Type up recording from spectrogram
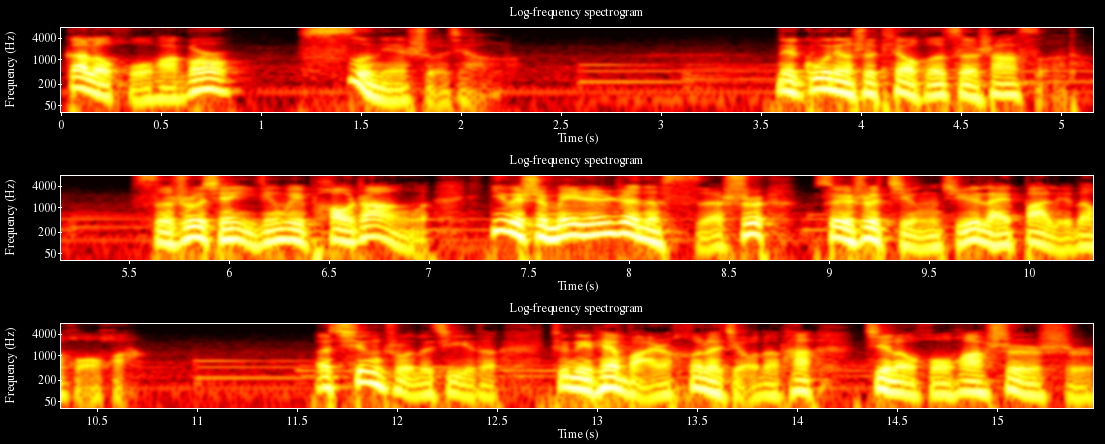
干了火化工四年时间了。那姑娘是跳河自杀死的。死之前已经被泡胀了，因为是没人认的死尸，所以是警局来办理的火化。他清楚的记得，就那天晚上喝了酒的他进了火化室时，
